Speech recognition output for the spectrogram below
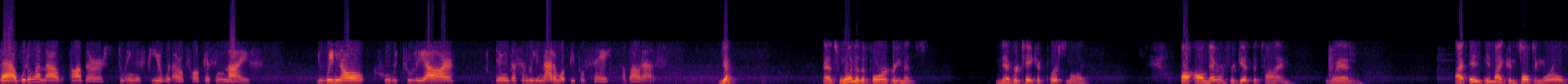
that we don't allow others to interfere with our focus in life. If we know who we truly are, then it doesn't really matter what people say about us. Yep. That's one of the four agreements. Never take it personally. I'll, never forget the time when I, in, in my consulting world,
